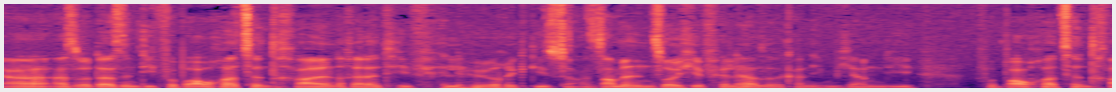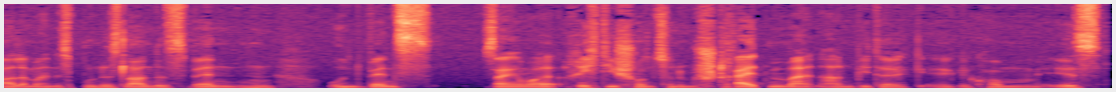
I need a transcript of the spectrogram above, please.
Ja, also da sind die Verbraucherzentralen relativ hellhörig, die sammeln solche Fälle. Also da kann ich mich an die Verbraucherzentrale meines Bundeslandes wenden. Und wenn es, sagen wir mal, richtig schon zu einem Streit mit meinem Anbieter gekommen ist,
